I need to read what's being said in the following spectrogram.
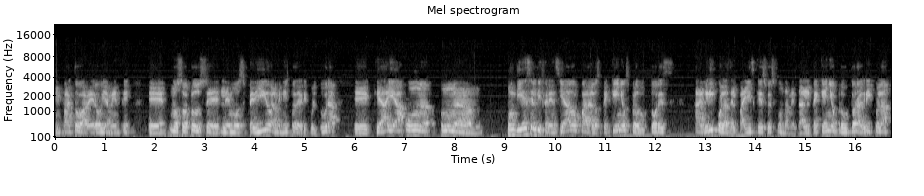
impacto va a haber obviamente. Eh, nosotros eh, le hemos pedido al ministro de Agricultura que haya un, un, un diésel diferenciado para los pequeños productores agrícolas del país, que eso es fundamental. El pequeño productor agrícola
